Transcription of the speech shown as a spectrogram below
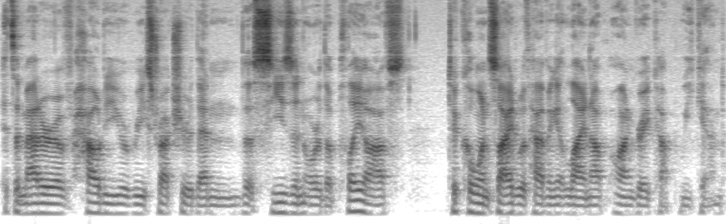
it's a matter of how do you restructure then the season or the playoffs to coincide with having it line up on Grey Cup weekend.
